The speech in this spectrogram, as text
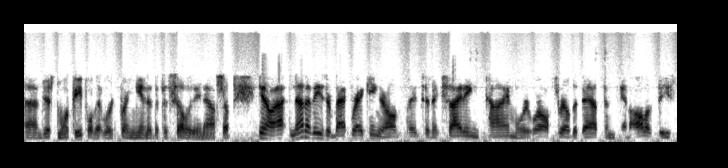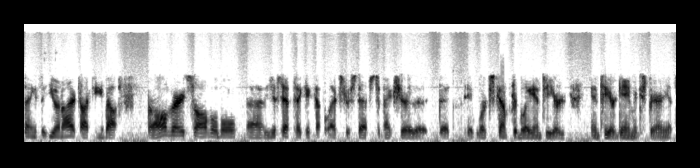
uh, just more people that we're bringing into the facility now. So, you know, I, none of these are backbreaking. They're all it's an exciting time. We're we're all thrilled to death, and, and all of these things that you and I are talking about are all very solvable. Uh, you just have to take a couple extra steps to make sure that, that it works comfortably into your into your game experience.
